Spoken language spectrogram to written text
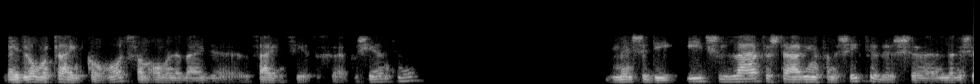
wederom een klein cohort van om en de 45 uh, patiënten mensen die iets later stadium van de ziekte, dus uh, dat is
